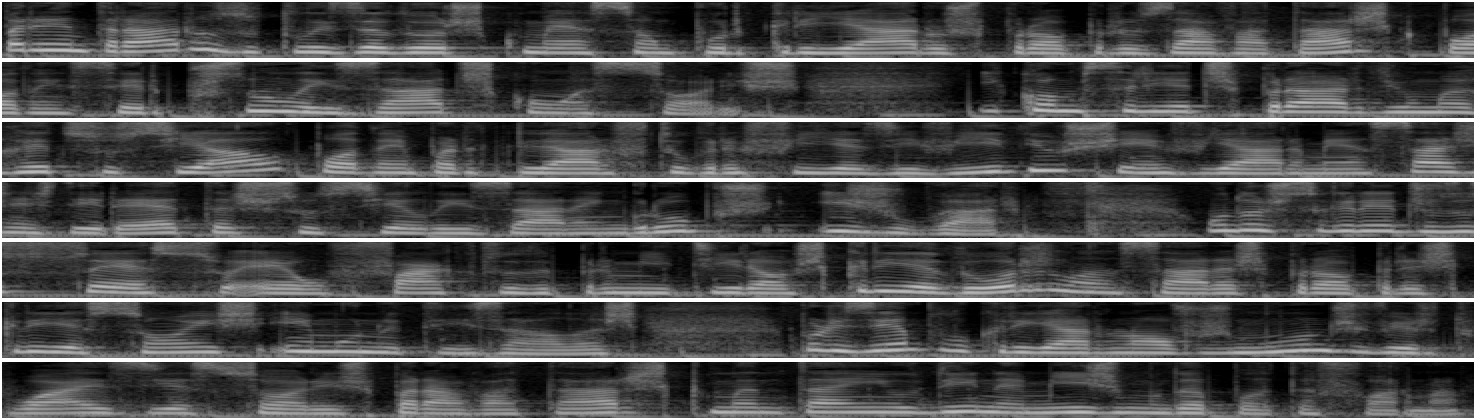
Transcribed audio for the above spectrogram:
Para entrar, os utilizadores começam por criar os próprios avatares que podem ser personalizados com acessórios. E como seria de esperar de uma rede social, podem partilhar fotografias e vídeos, enviar mensagens diretas, socializar em grupos e jogar. Um dos segredos do sucesso é o facto de permitir aos criadores lançar as próprias criações e monetizá-las. Por exemplo, criar novos mundos virtuais e acessórios para avatares que mantêm o dinamismo da plataforma.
